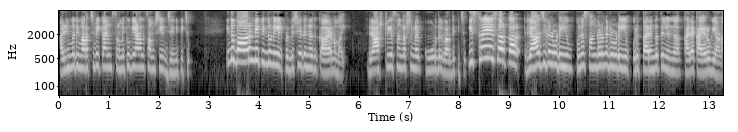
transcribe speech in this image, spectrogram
അഴിമതി മറച്ചുവെക്കാനും ശ്രമിക്കുകയാണെന്ന സംശയം ജനിപ്പിച്ചു. ഇത് ബാറിന്റെ പിന്തുണയിൽ പ്രതിഷേധങ്ങൾക്ക് കാരണമായി. രാഷ്ട്രീയ സംഘർഷങ്ങൾ കൂടുതൽ വർദ്ധിപ്പിച്ചു. ഇസ്രായേൽ സർക്കാർ രാജ്യങ്ങളുടെയും പുനഃസംഘടനകളുടെയും ഒരു തരംഗത്തിൽ നിന്ന് കര കയറുകയാണ്.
